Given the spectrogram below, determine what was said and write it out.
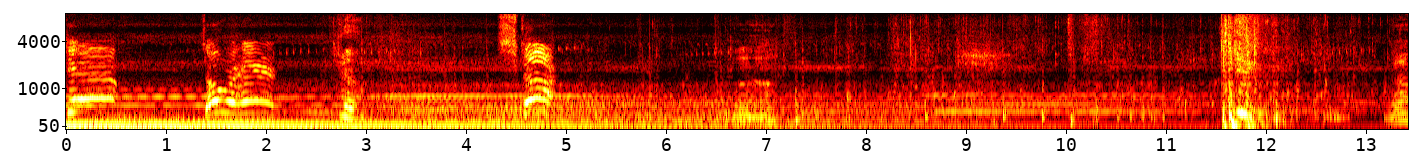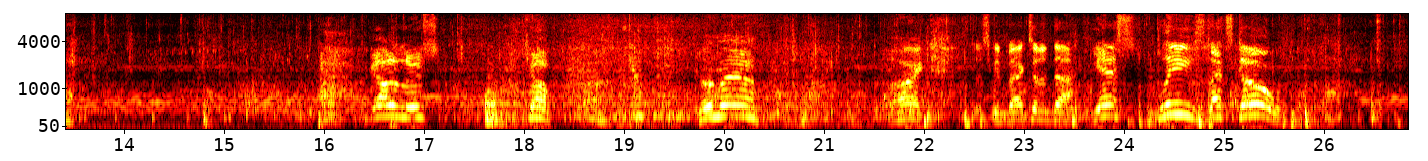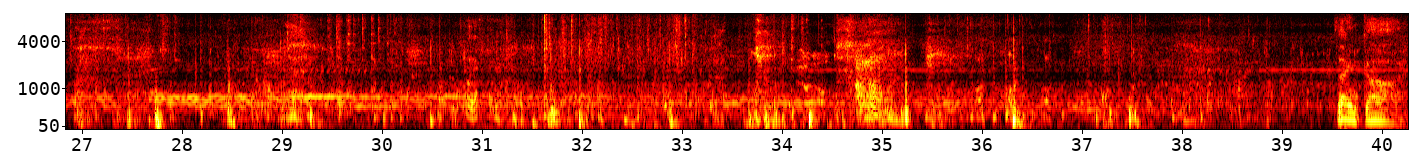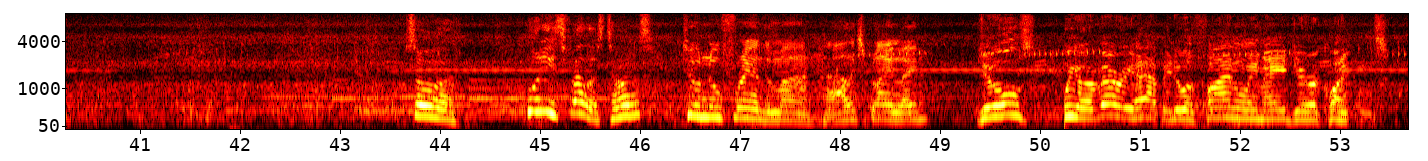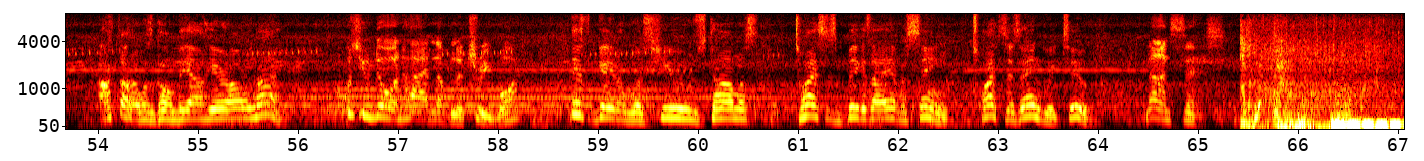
Skiff? It's over here. Stuck. Uh, I got it loose. Come. Good man. All right, let's get back to the dock. Yes, please, let's go. Thank God. So, uh, who are these fellas, Thomas? Two new friends of mine. I'll explain later. Jules, we are very happy to have finally made your acquaintance. I thought I was gonna be out here all night. What you doing hiding up in the tree, boy? This gator was huge, Thomas. Twice as big as I ever seen. Twice as angry, too. Nonsense.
